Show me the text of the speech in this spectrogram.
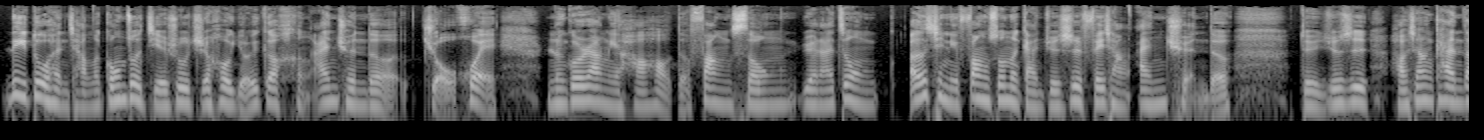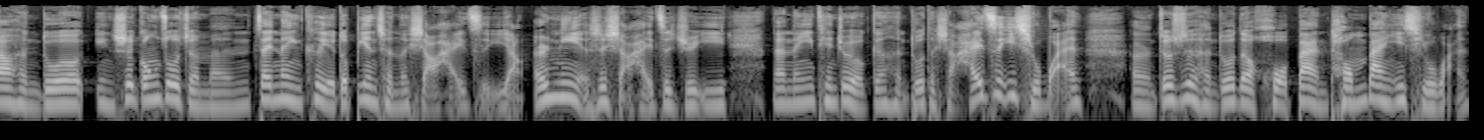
力度很强的工作结束之后，有一个很安全的酒会，能够让你好好的放松。原来这种。而且你放松的感觉是非常安全的，对，就是好像看到很多影视工作者们在那一刻也都变成了小孩子一样，而你也是小孩子之一。那那一天就有跟很多的小孩子一起玩，嗯，就是很多的伙伴同伴一起玩，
